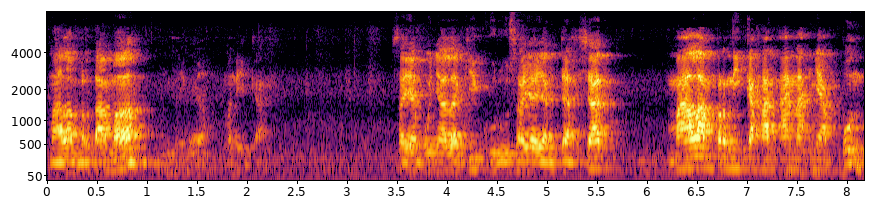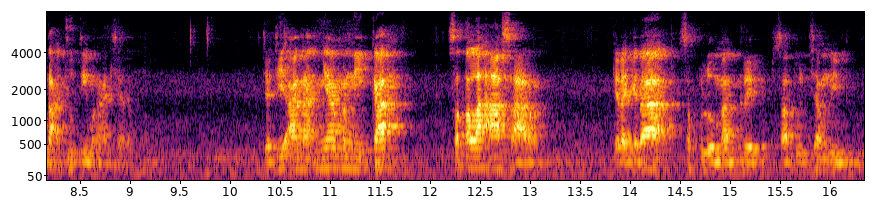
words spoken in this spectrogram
Malam pertama menikah. Saya punya lagi guru saya yang dahsyat, malam pernikahan anaknya pun tak cuti mengajar. Jadi anaknya menikah setelah asar, kira-kira sebelum maghrib satu jam 30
